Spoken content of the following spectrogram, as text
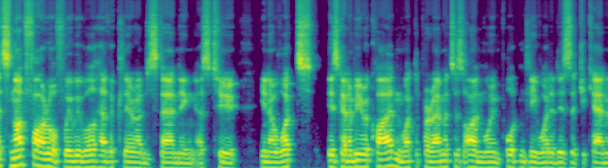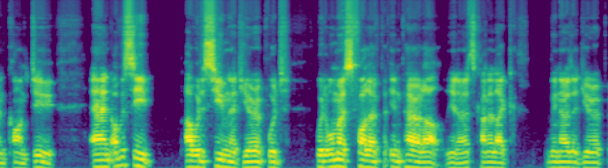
it's not far off where we will have a clear understanding as to you know what is going to be required and what the parameters are and more importantly what it is that you can and can't do. And obviously i would assume that europe would would almost follow in parallel. You know it's kind of like we know that Europe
